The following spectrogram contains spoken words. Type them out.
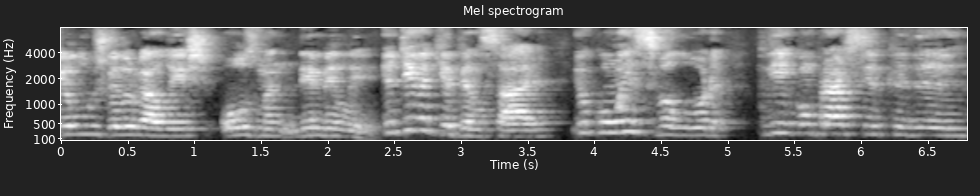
pelo jogador galês Ousmane Dembélé. Eu estive aqui a pensar, eu com esse valor podia comprar cerca de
